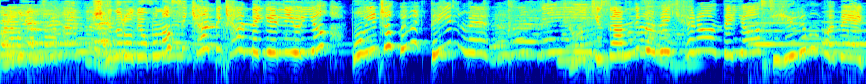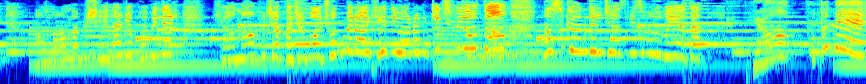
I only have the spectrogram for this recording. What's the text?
Ay, şeyler oluyor. Bu nasıl kendi kendine geliyor ya? Bu oyuncak bebek değil mi? Ya gizemli bebek herhalde ya. Sihirli bu bebek. Allah Allah bir şeyler yapabilir. Ya ne yapacak acaba? Çok merak ediyorum. Gitmiyor da. Nasıl göndereceğiz biz bunu bu evden? Ya bu da ne?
